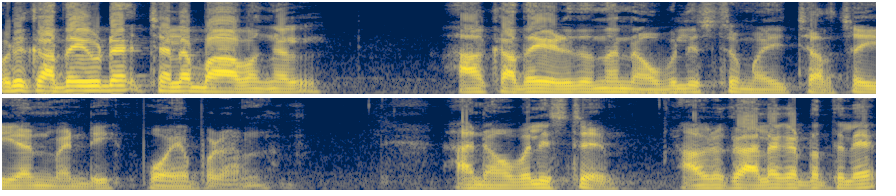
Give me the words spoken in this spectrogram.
ഒരു കഥയുടെ ചില ഭാവങ്ങൾ ആ കഥ എഴുതുന്ന നോവലിസ്റ്റുമായി ചർച്ച ചെയ്യാൻ വേണ്ടി പോയപ്പോഴാണ്. ആ നോവലിസ്റ്റ് ആ ഒരു കാലഘട്ടത്തിലെ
